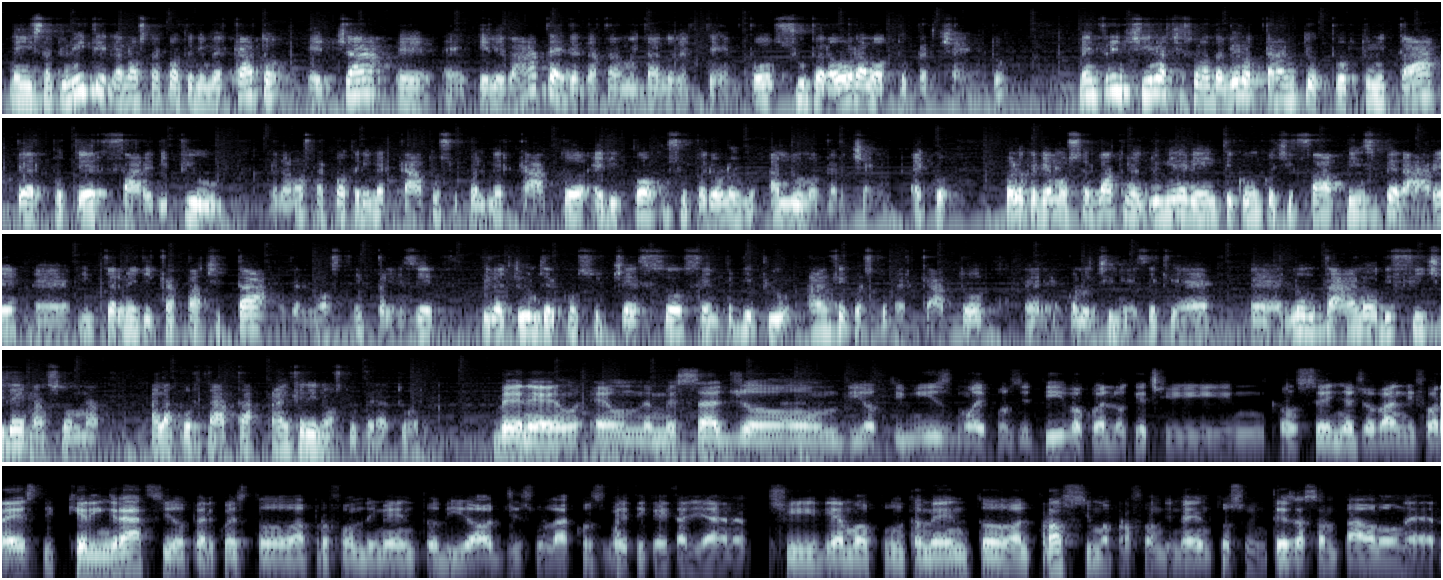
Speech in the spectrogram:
Negli Stati Uniti la nostra quota di mercato è già eh, è elevata ed è andata aumentando nel tempo, supera ora l'8%, mentre in Cina ci sono davvero tante opportunità per poter fare di più e la nostra quota di mercato su quel mercato è di poco superiore all'1%. Ecco, quello che abbiamo osservato nel 2020 comunque ci fa ben sperare eh, in termini di capacità delle nostre imprese di raggiungere con successo sempre di più anche questo mercato, eh, quello cinese, che è eh, lontano, difficile, ma insomma alla portata anche dei nostri operatori. Bene, è un messaggio di ottimismo e positivo quello che ci consegna Giovanni Foresti, che ringrazio per questo approfondimento di oggi sulla cosmetica italiana. Ci diamo appuntamento al prossimo approfondimento su Intesa San Paolo On Air.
